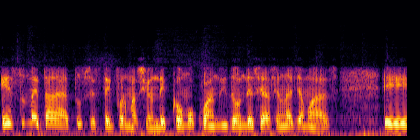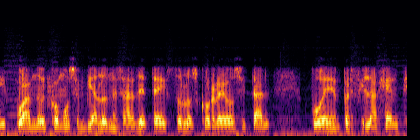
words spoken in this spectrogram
estos metadatos, esta información de cómo, cuándo y dónde se hacen las llamadas, eh, cuándo y cómo se envían los mensajes de texto, los correos y tal, pueden perfilar gente.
